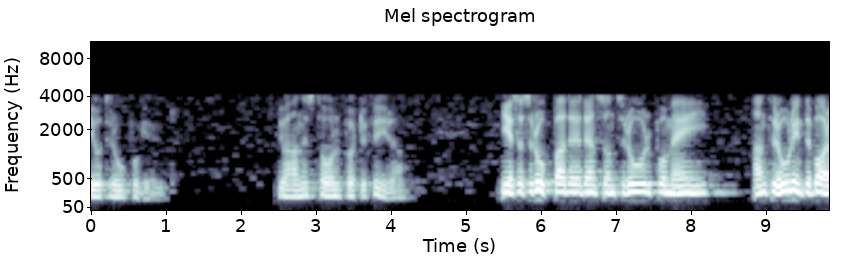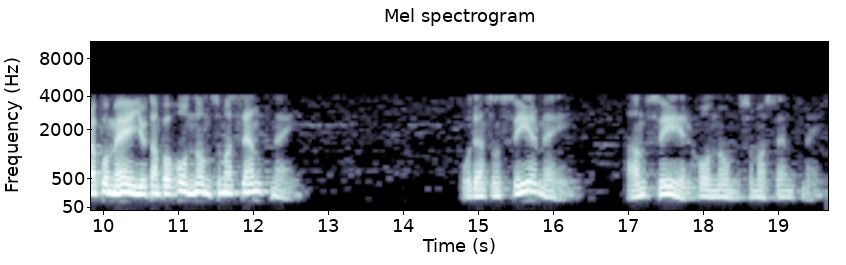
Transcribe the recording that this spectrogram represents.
det är att tro på Gud. Johannes 12, 44. Jesus ropade, den som tror på mig, han tror inte bara på mig utan på honom som har sänt mig. Och den som ser mig, han ser honom som har sänt mig.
